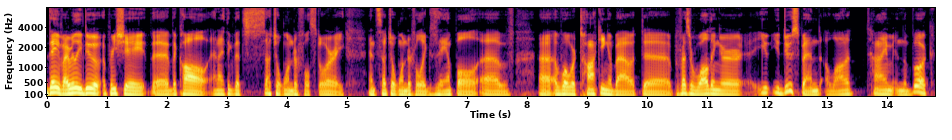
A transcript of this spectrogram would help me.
Dave, I really do appreciate the the call, and I think that's such a wonderful story and such a wonderful example of. Uh, of what we're talking about, uh, Professor Waldinger, you, you do spend a lot of time in the book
